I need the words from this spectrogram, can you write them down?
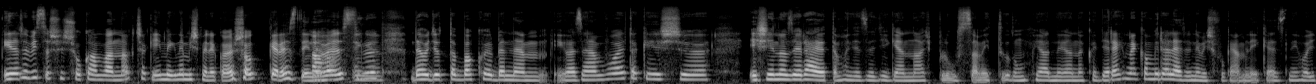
Illetve biztos, hogy sokan vannak, csak én még nem ismerek olyan sok keresztény Aha, nevelőszülőt, igen. de hogy ott a bakörben nem igazán voltak, és, és én azért rájöttem, hogy ez egy igen nagy plusz, amit tudunk mi adni annak a gyereknek, amire lehet, hogy nem is fog emlékezni, hogy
